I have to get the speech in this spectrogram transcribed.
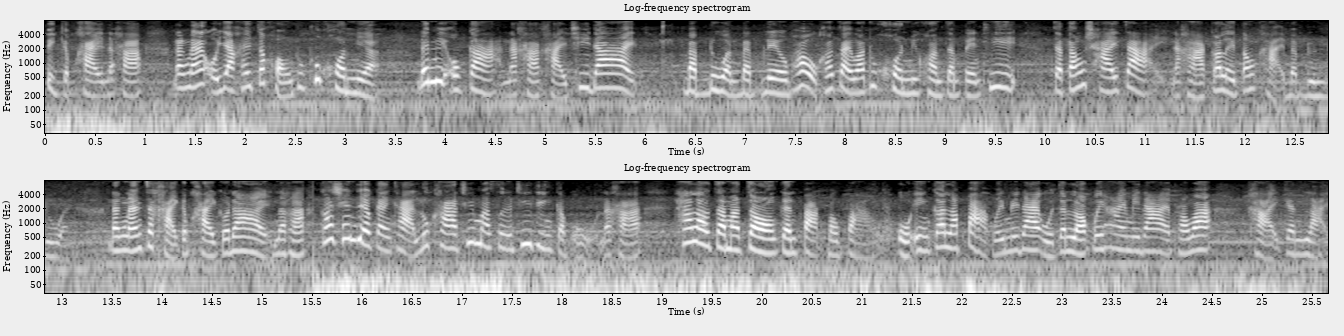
ปิดกับใครนะคะ ดังนั้นโออยากให้เจ้าของทุกๆ คนเนี่ยได้มีโอกาสนะคะขายที่ได้ แบบด่วนแบบเร็วเพราะโอเข้าใจว่าทุกคนมีความจำเป็นที่จะต้องใช้จ่ายนะคะ ก็เลยต้องขายแบบด่วนๆดังนั้นจะขายกับใครก็ได้นะคะ ก็เช่นเดียวกันค่ะ ลูกค้าที่มาซื้อที่ดินกับโอนะคะ ถ้าเราจะมาจองกันปากเปล่าๆโอเองก็รับปากไว้ไม่ได้โอจะล็อกไว้ให้ไม่ได้ เพราะว่าขายกันหลาย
